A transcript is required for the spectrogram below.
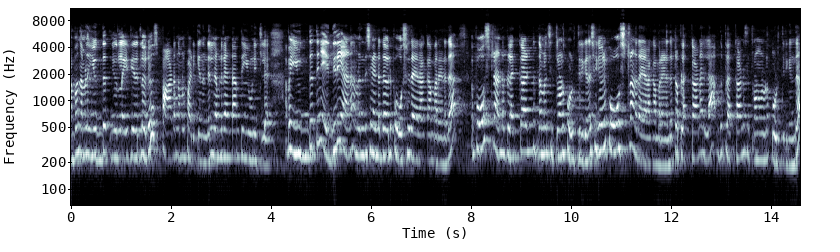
അപ്പൊ നമ്മൾ യുദ്ധ റിലേറ്റ് ചെയ്തിട്ടുള്ള ഒരു പാഠം നമ്മൾ പഠിക്കുന്നുണ്ട്. നമ്മൾ രണ്ടാമത്തെ യൂണിറ്റിൽ അപ്പൊ യുദ്ധത്തിനെതിരെയാണ് നമ്മൾ എന്ത് ചെയ്യേണ്ടത്? ഒരു പോസ്റ്റർ തയ്യാറാക്കാൻ പറയുന്നത് പോസ്റ്റർ ആണ് പ്ലക്കാർഡിന് നമ്മൾ ചിത്രമാണ് കൊടുത്തിരിക്കുന്നത്. ശരിക്കും ഒരു പോസ്റ്റർ ആണ് തയ്യാറാക്കാൻ പറയുന്നത് കേട്ടോ പ്ലക്കാർഡ് അല്ല അത് പ്ലക്കാർഡ് ചിത്രമാണ് ഇവിടെ കൊടുത്തിരിക്കുന്നത്.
